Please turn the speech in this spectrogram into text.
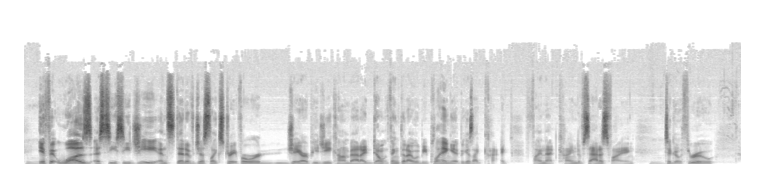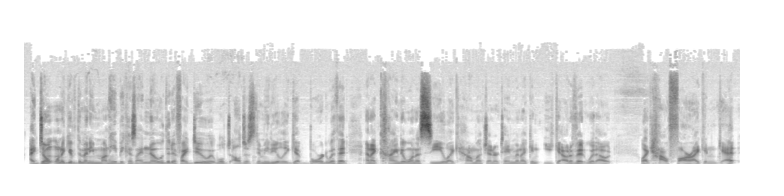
Hmm. If it was a CCG instead of just like straightforward JRPG combat, I don't think that I would be playing it because I, I find that kind of satisfying hmm. to go through. I don't want to give them any money because I know that if I do, it will I'll just immediately get bored with it and I kind of want to see like how much entertainment I can eke out of it without like how far I can get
